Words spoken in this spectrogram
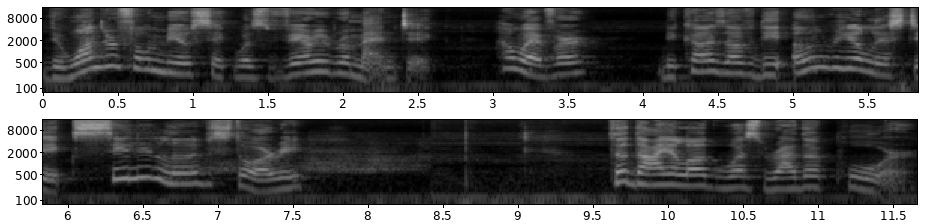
The wonderful music was very romantic. However, because of the unrealistic, silly love story, the dialogue was rather poor.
